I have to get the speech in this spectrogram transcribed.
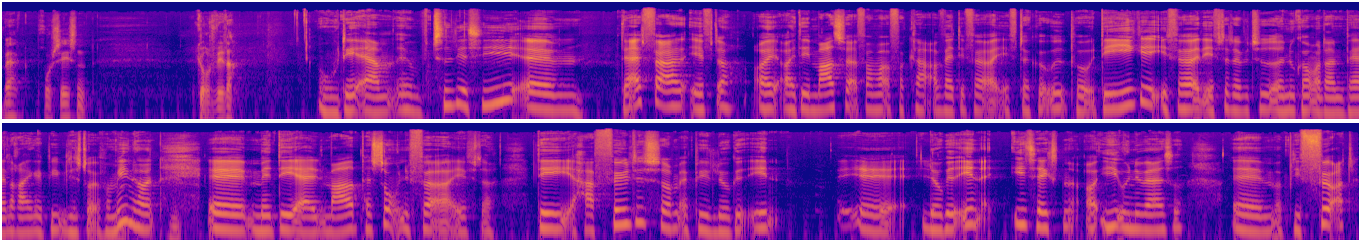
hvad processen gjort ved dig? Uh, det er øh, tidligt at sige. Øh, der er et før og efter, og, og det er meget svært for mig at forklare, hvad det før og efter går ud på. Det er ikke et før og et efter, der betyder, at nu kommer der en perlerække af bibelhistorier fra min hånd, mm. øh, men det er et meget personligt før og efter. Det har føltes som at blive lukket ind, øh, lukket ind i teksten og i universet, øh, og blive ført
